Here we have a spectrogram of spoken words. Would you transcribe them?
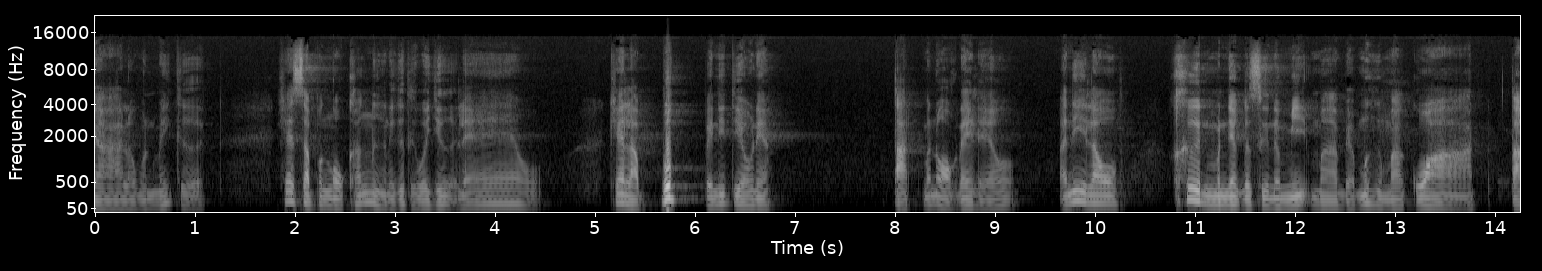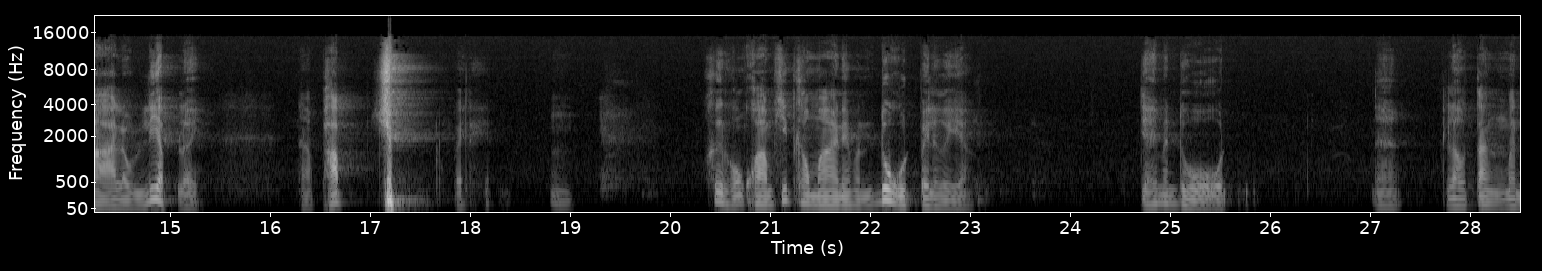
ญาเรามันไม่เกิด แค่สับประงกครั้งหนึ่งนี่ก็ถือว่าเยอะแล้ว แค่หลับปุ๊บไปนิดเดียวเนี่ย ตัดมันออกได้แล้ว อันนี้เรา ขึ้นมันยังกระสืนามิมาแบบมือมากวาด ตาเราเรียบเลยนะพับชิบไปเลยขึ้นของความคิดเข้ามาเนี่ยมันดูดไปเลยอะอย่าให้มันดูดนะเราตั้งมัน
